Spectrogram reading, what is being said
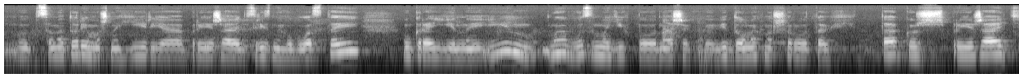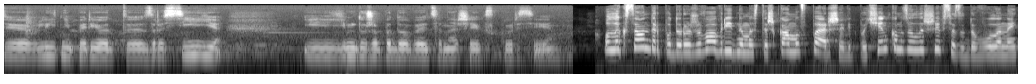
ну, санаторії Мошногір'я приїжджають з різних областей України, і ми возимо їх по наших відомих маршрутах. Також приїжджають е, в літній період е, з Росії, і їм дуже подобаються наші екскурсії. Олександр подорожував рідними стежками вперше. Відпочинком залишився задоволений.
